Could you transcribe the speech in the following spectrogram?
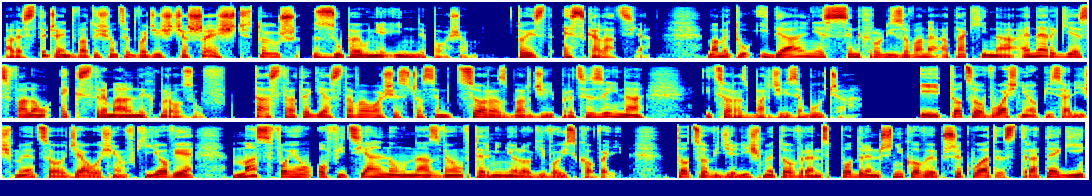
Ale styczeń 2026 to już zupełnie inny poziom. To jest eskalacja. Mamy tu idealnie zsynchronizowane ataki na energię z falą ekstremalnych mrozów. Ta strategia stawała się z czasem coraz bardziej precyzyjna i coraz bardziej zabójcza. I to, co właśnie opisaliśmy, co działo się w Kijowie, ma swoją oficjalną nazwę w terminologii wojskowej. To, co widzieliśmy, to wręcz podręcznikowy przykład strategii,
